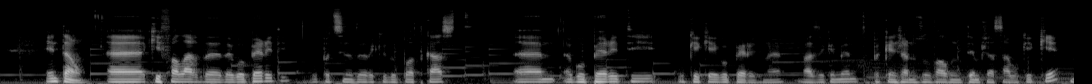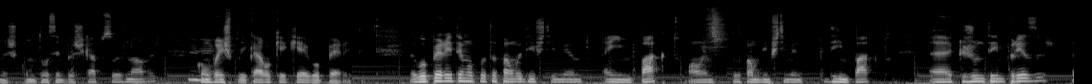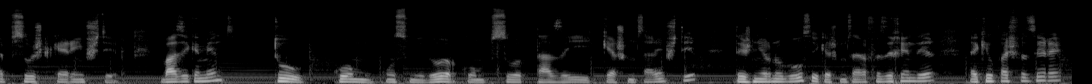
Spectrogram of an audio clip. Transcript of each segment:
Então, ah, aqui falar da, da GoParity, o patrocinador aqui do podcast. Ahm, a GoParity, o que é que é a GoParity, não é? Basicamente, para quem já nos ouve há algum tempo já sabe o que é que é, mas como estão sempre a chegar pessoas novas, Uhum. convém explicar o que é que é a GoParity. A GoParity é uma plataforma de investimento em impacto, ou uma plataforma de investimento de impacto, ah, que junta empresas a pessoas que querem investir. Basicamente, tu, como consumidor, como pessoa que estás aí e queres começar a investir, tens dinheiro no bolso e queres começar a fazer render, aquilo que vais fazer é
